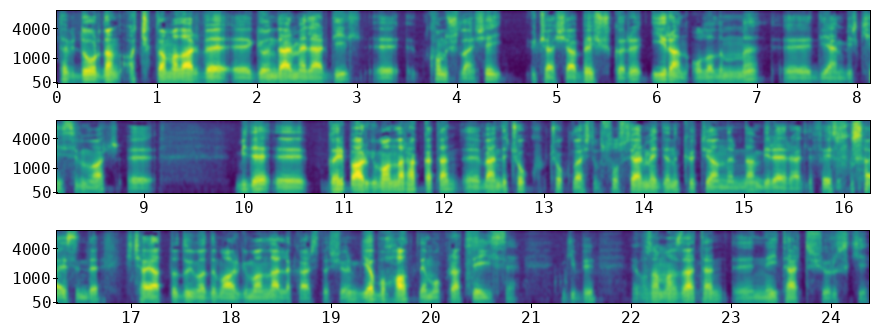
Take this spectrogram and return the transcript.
tabii doğrudan açıklamalar ve e, göndermeler değil e, konuşulan şey 3 aşağı 5 yukarı İran olalım mı e, diyen bir kesim var. Evet. Bir de e, garip argümanlar hakikaten e, bende çok çoklaştı. Bu sosyal medyanın kötü yanlarından biri herhalde. Facebook sayesinde hiç hayatta duymadığım argümanlarla karşılaşıyorum. Ya bu halk demokrat değilse gibi. E, o zaman zaten e, neyi tartışıyoruz ki?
